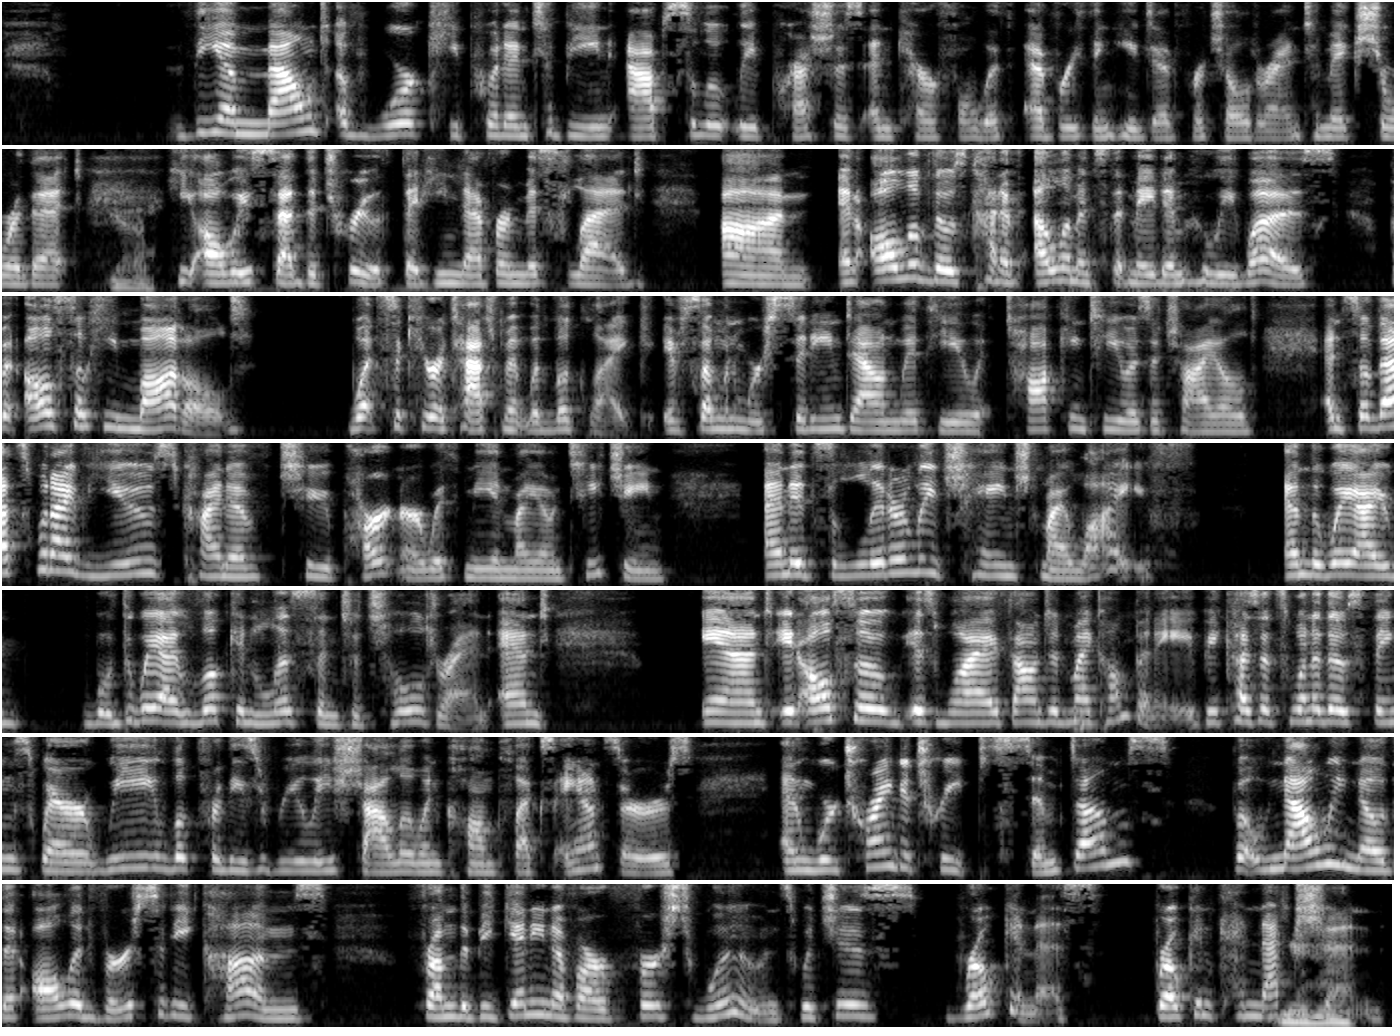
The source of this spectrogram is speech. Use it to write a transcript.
the amount of work he put into being absolutely precious and careful with everything he did for children to make sure that yeah. he always said the truth, that he never misled. um, and all of those kind of elements that made him who he was. But also, he modeled what secure attachment would look like if someone were sitting down with you, talking to you as a child. And so that's what I've used kind of to partner with me in my own teaching. And it's literally changed my life and the way I the way I look and listen to children. And and it also is why I founded my company because it's one of those things where we look for these really shallow and complex answers and we're trying to treat symptoms. But now we know that all adversity comes from the beginning of our first wounds, which is brokenness, broken mm-hmm. connection. Mm-hmm.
